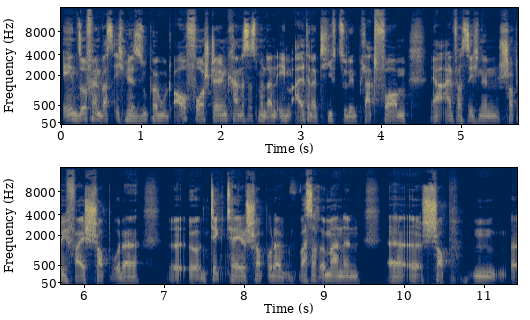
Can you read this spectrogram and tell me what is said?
Insofern, was ich mir super gut auch vorstellen kann, ist, dass man dann eben alternativ zu den Plattformen ja einfach sich einen Shopify-Shop oder äh, einen Ticktail-Shop oder was auch immer einen äh, äh Shop, mh, äh,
